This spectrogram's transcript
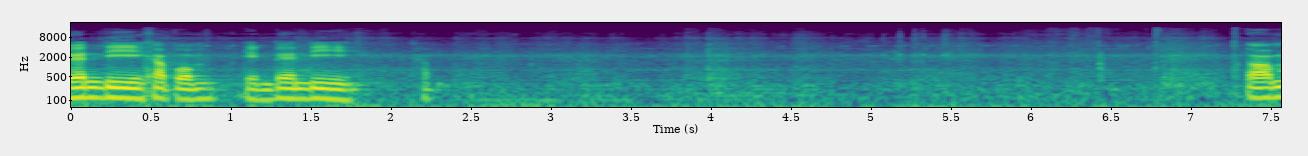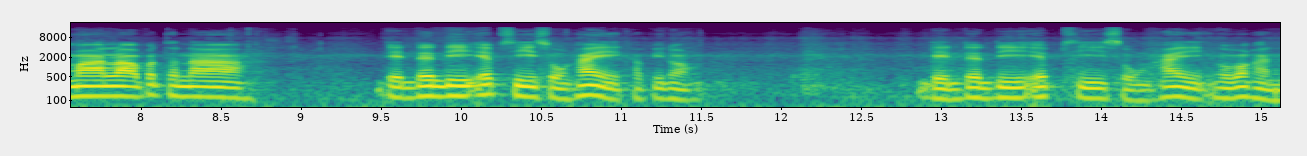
เดินดีครับผมเด่นเดินดีครับ ต่อมาเราพัฒนาเด่นเดินดี FC ส่งให้ครับพี่น้อง เด่นเดินดี FC ส่งให้งบวังหัน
